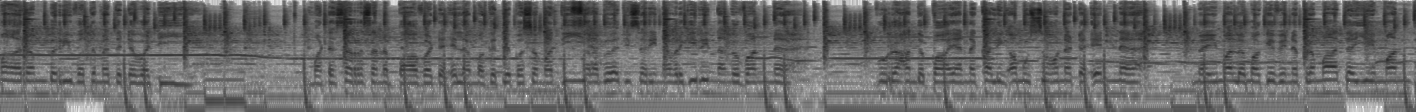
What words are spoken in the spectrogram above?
මාරම්බරි වත මැදට වඩී. මට සරසන පාවට එල මග දෙපස මදී. ලබවැදි සරි නවරගිරින් නඟවන්න පුරහඳ පායන්න කලින් අමු සොහොනට එන්න. මැයි මල මගේ වෙන ප්‍රමාදයේ මන්ද.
